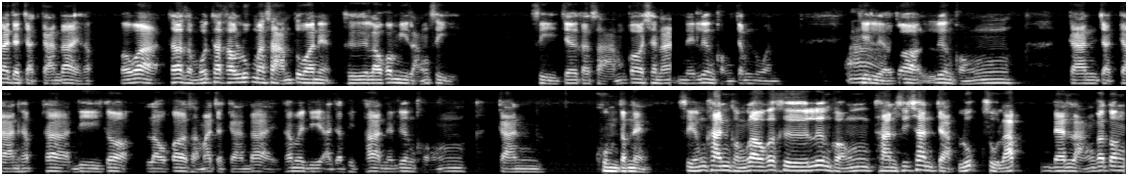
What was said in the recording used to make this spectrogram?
น่าจะจัดการได้ครับ เพราะว่าถ้าสมมติถ้าเขาลุกมาสามตัวเนี่ย คือเราก็มีหลังสี่สี่เจอกับสามก็ชนะในเรื่องของจำนวนอ่าที่เหลือก็เรื่องของ การจัดการครับ ถ้าดีก็เราก็สามารถจัดการได้ ถ้าไม่ดีอาจจะผิดพลาดในเรื่องของการคุมตำแหน่งสิ่งสำคัญของเราก็คือเรื่องของ transition จากลุกสู่รับแดนหลังก็ต้อง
